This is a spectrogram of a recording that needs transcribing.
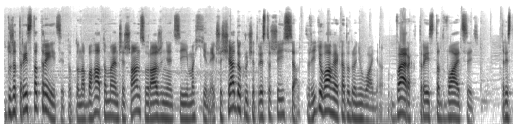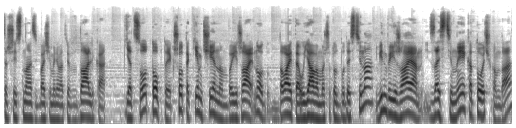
Тут уже 330, тобто набагато менший шанс ураження цієї махіни. Якщо ще докруче 360. Зверніть увагу, яке тут бронювання. Верх 320, 316, бачимо міліметрів вдалька. 500, тобто, якщо таким чином виїжджає, ну давайте уявимо, що тут буде стіна, він виїжджає за стіни каточком, да?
